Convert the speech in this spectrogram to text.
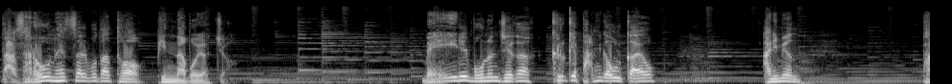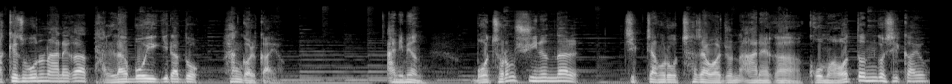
따사로운 햇살보다 더 빛나 보였죠. 매일 보는 제가 그렇게 반가울까요? 아니면 밖에서 보는 아내가 달라 보이기라도 한 걸까요? 아니면 모처럼 쉬는 날 직장으로 찾아와 준 아내가 고마웠던 것일까요?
